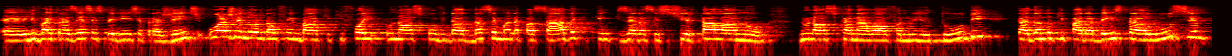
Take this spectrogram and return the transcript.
ele vai trazer essa experiência para a gente. O Agenor da Offenbach, que foi o nosso convidado da semana passada, que quem quiser assistir está lá no, no nosso canal Alfa no YouTube. Está dando aqui parabéns para a Lúcia,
